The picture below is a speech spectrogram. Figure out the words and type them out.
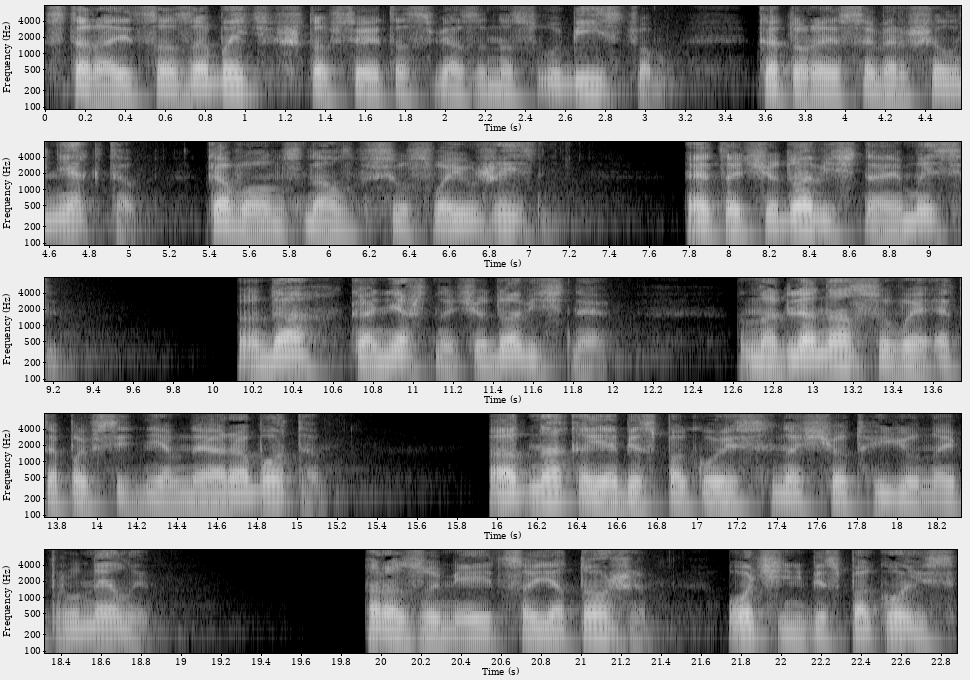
старается забыть, что все это связано с убийством, которое совершил некто, кого он знал всю свою жизнь. Это чудовищная мысль. Да, конечно, чудовищная. Но для нас, увы, это повседневная работа. Однако я беспокоюсь насчет юной Прунеллы. Разумеется, я тоже. Очень беспокоюсь,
